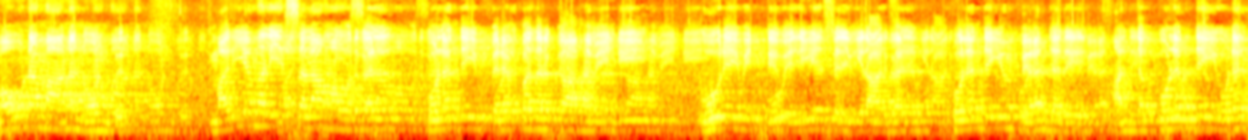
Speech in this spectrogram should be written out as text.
மௌனமான நோன்பு. மரியம் அலைஹிஸ்ஸலாம் அவர்கள் குழந்தை பிறப்பதற்காக வேண்டி ஊரை விட்டு வெளியே செல்கிறார்கள். குழந்தையும் பிறந்தது. அந்த குழந்தையுடன்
